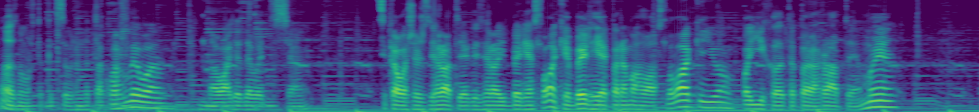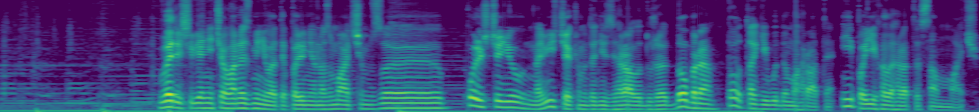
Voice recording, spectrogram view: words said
Але знову ж таки, це вже не так важливо. Давайте дивитися. Цікаво ще ж зіграти, як зіграють Бельгія, Словакія. Бельгія перемогла Словакію. Поїхали тепер грати ми. Вирішив я нічого не змінювати порівняно з матчем з е, Польщею. Навіщо, якщо ми тоді зіграли дуже добре, то так і будемо грати. І поїхали грати сам матч.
